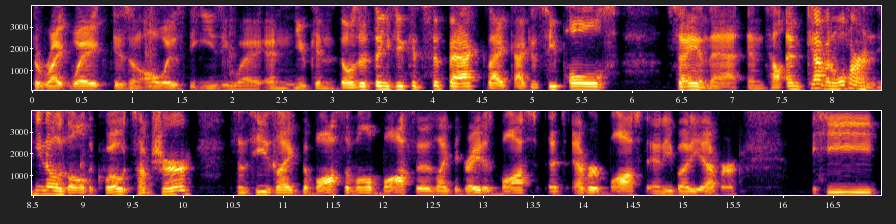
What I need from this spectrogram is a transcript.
the right way isn't always the easy way, and you can those are things you can sit back like I can see Poles saying that and tell and Kevin Warren, he knows all the quotes, I'm sure, since he's like the boss of all bosses, like the greatest boss that's ever bossed anybody ever. He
